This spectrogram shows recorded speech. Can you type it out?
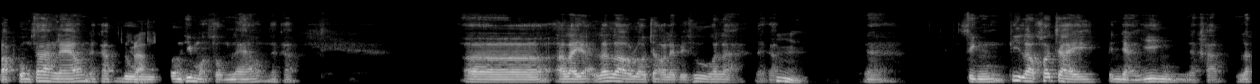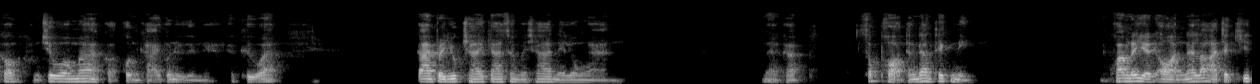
ปรับโครงสร้างแล้วนะครับ ดูคนที่เหมาะสมแล้วนะครับเอ่ออะไรแล้วเราเราจะเอาอะไรไปสู้เขาล่ะนะครับนะ สิ่งที่เราเข้าใจเป็นอย่างยิ่งนะครับ แล้วก็ผมเชื่อว่ามากกว่าคนขายคนอื่นเนี่ยก็คือว่า การประยุกต์ใช้ก๊าซธรรมชาติในโรงงานนะครับ support ทางด้านเทคนิค ความละเอียดอ่อนนะเราอาจจะคิด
